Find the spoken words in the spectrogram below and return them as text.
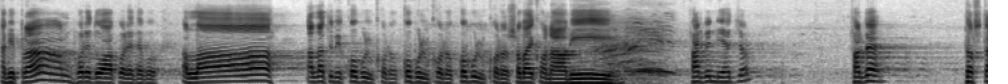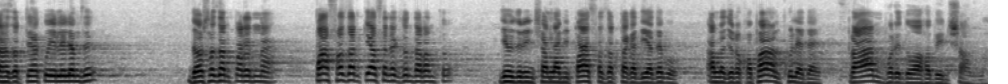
আমি প্রাণ ভরে দোয়া করে দেব। আল্লাহ আল্লাহ তুমি কবুল করো কবুল করো কবুল করো। সবাই কনা আমি পারবেন নি একজন পারবেন দশটা হাজার টাকা কই এলাম যে। দশ হাজার পারেন না। পাঁচ হাজার কে আছেন একজন দাঁড়ান তো। ইনশাল্লাহ আমি পাঁচ হাজার টাকা দিয়ে দেব। আল্লাহ যেন কপাল খুলে দেয়। প্রাণ ভরে দেওয়া হবে ইনশাল্লাহ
